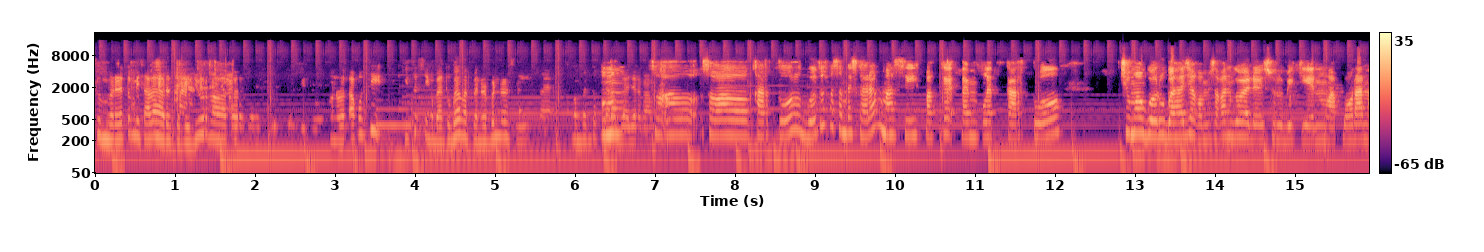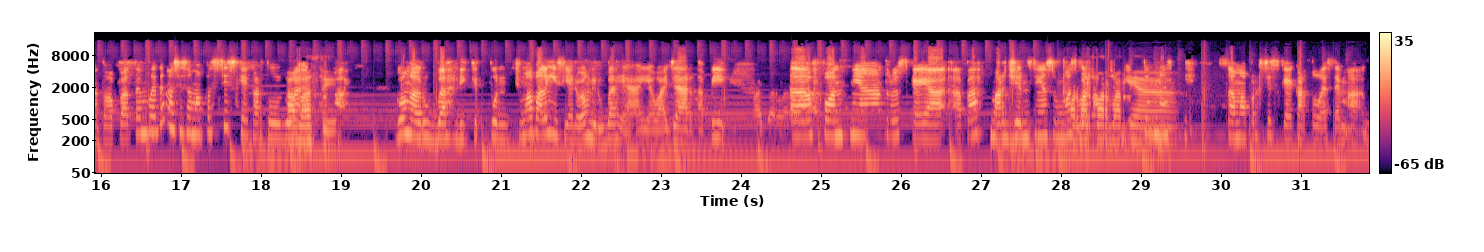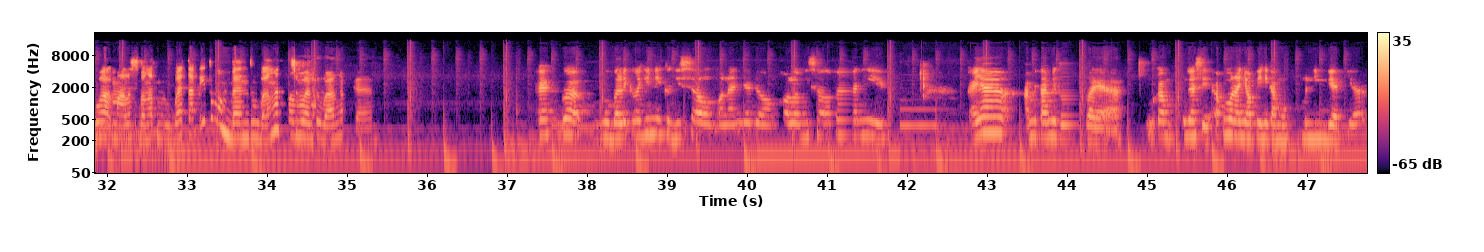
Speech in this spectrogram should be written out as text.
sumbernya tuh misalnya harus dari jurnal atau harus dari buku gitu. Menurut aku sih itu sih ngebantu banget bener-bener sih. Kayak ngebentuk Ngomong belajar kamu. soal soal kartul gue tuh sampai sekarang masih pakai template kartul cuma gue rubah aja kalau misalkan gue ada suruh bikin laporan atau apa template-nya masih sama persis kayak kartu gue sama sih. gue nggak rubah dikit pun. Cuma paling isinya doang dirubah ya. Ya wajar. Tapi wajar uh, fontnya terus kayak apa marginsnya semua format formatnya itu masih sama persis kayak kartu SMA gue males banget merubah tapi itu membantu banget membantu semua. banget kan? Eh gue mau balik lagi nih ke Gisel mau nanya dong. Kalau misalkan nih kayaknya amit-amit lah ya. Bukan enggak sih aku mau nanya opini kamu. Mending gap year.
